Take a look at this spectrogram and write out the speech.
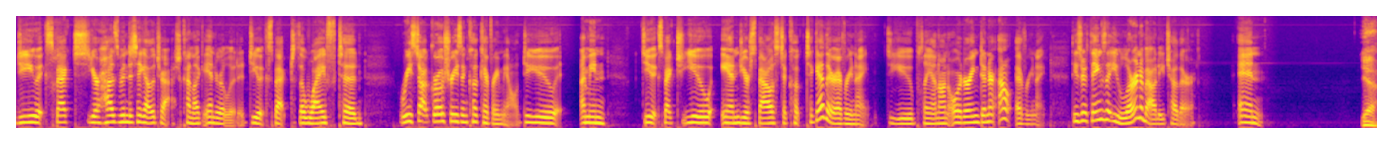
Do you expect your husband to take out the trash? Kind of like Andrew alluded. Do you expect the wife to restock groceries and cook every meal? Do you, I mean, do you expect you and your spouse to cook together every night? Do you plan on ordering dinner out every night? These are things that you learn about each other. And Yeah.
